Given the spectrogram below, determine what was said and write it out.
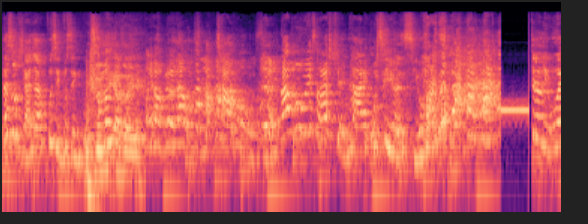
但是我想想，不行不行，五十億啊，所以沒有没有到五十，超過五十。那我为什么要選他？我自己很喜歡。礼物呢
